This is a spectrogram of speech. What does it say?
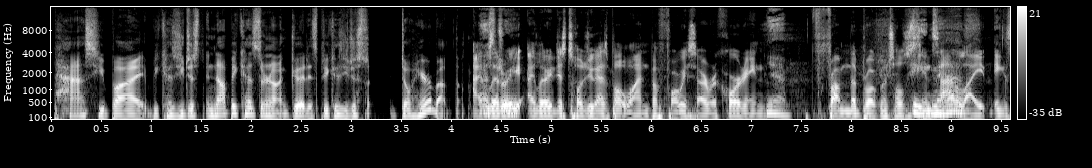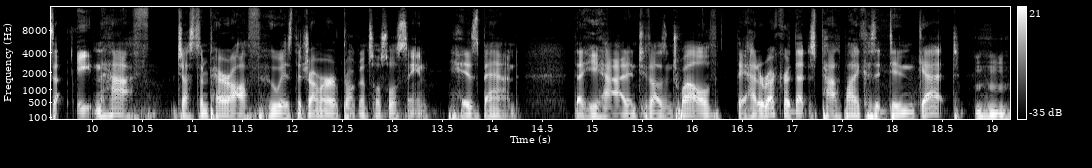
pass you by because you just not because they're not good. It's because you just don't hear about them. I That's literally true. I literally just told you guys about one before we started recording. Yeah. from the Broken Social Eight Scene and a half. satellite, exa- eight and a half. Justin Peroff, who is the drummer of Broken Social Scene, his band that he had in 2012, they had a record that just passed by because it didn't get. Mm-hmm.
